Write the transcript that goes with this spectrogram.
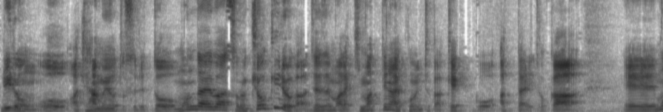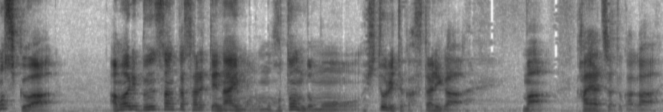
理論を当てはめようとすると問題はその供給量が全然まだ決まってないコインとか結構あったりとか、えー、もしくはあまり分散化されてないものもほとんどもう1人とか2人が、まあ、開発者とかが、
